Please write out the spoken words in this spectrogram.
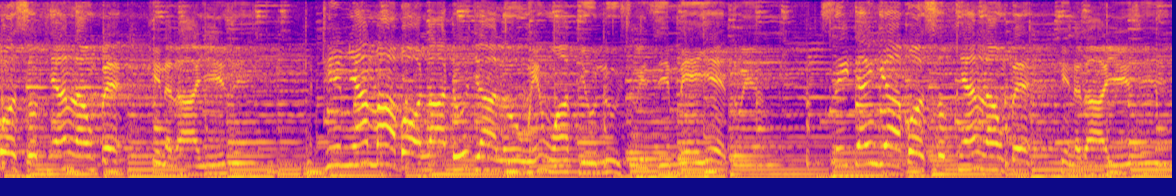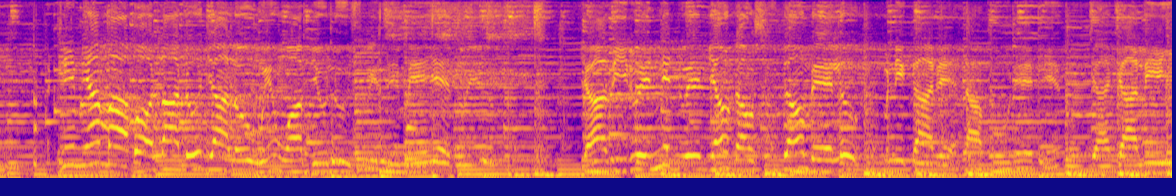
ပေါ်ဆွပြန်လောင်းပဲခင်းသာရေးစဉ် ထင်များမပေါ်လာတို့ကြလို့ဝင်းဝါပြူနုရွှေစင်မဲရဲ့တွင်စိတ်တိုင်းကြပေါ်စုပြန်လောင်းပဲခင်သာရေးစဉ်အထင်များမပေါ်လာတို့ကြလို့ဝင်းဝါပြူနုရွှေစင်မဲရဲ့တွင်ရာသီတွေနှစ်တွေပြောင်းတောင်ဆူတောင်းတယ်လို့မနစ်ကတဲ့လာဖို့တဲ့ဖြင့်ကြာကြာလေးရ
